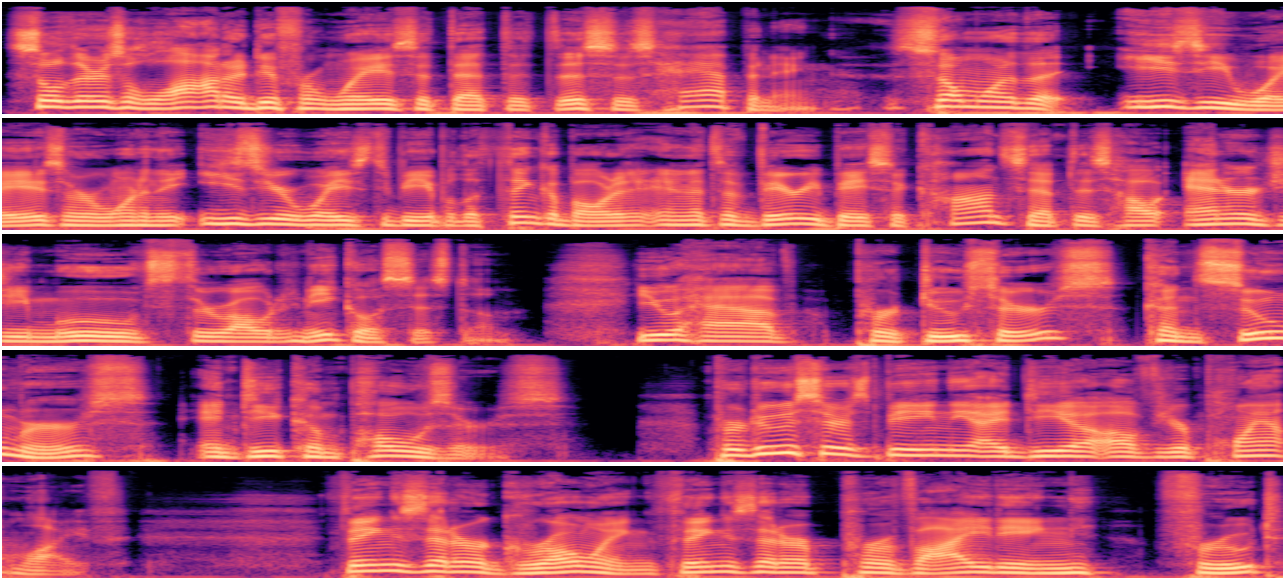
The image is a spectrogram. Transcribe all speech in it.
So there's a lot of different ways that, that, that this is happening some one of the easy ways or one of the easier ways to be able to think about it and it's a very basic concept is how energy moves throughout an ecosystem. You have producers consumers and decomposers. Producers being the idea of your plant life. Things that are growing things that are providing fruit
